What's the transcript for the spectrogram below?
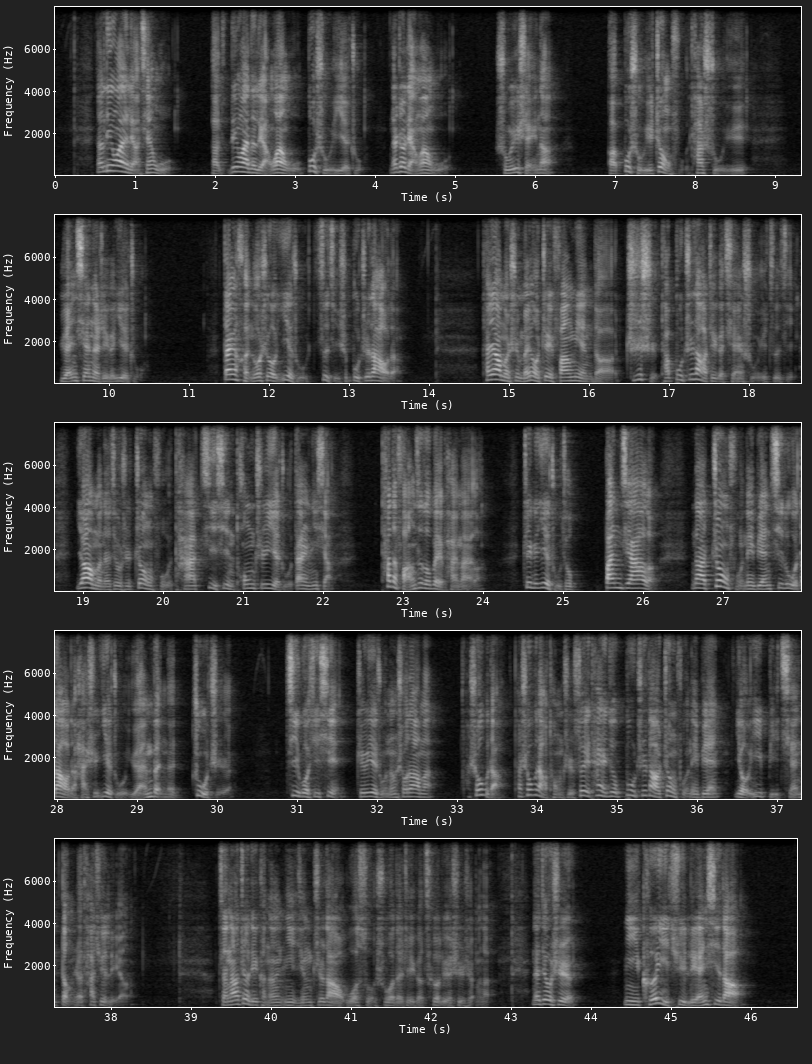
那另外两千五。啊，另外的两万五不属于业主，那这两万五属于谁呢？啊，不属于政府，它属于原先的这个业主。但是很多时候业主自己是不知道的，他要么是没有这方面的知识，他不知道这个钱属于自己；要么呢就是政府他寄信通知业主，但是你想，他的房子都被拍卖了，这个业主就搬家了，那政府那边记录到的还是业主原本的住址。寄过去信，这个业主能收到吗？他收不到，他收不到通知，所以他也就不知道政府那边有一笔钱等着他去领。讲到这里，可能你已经知道我所说的这个策略是什么了，那就是你可以去联系到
